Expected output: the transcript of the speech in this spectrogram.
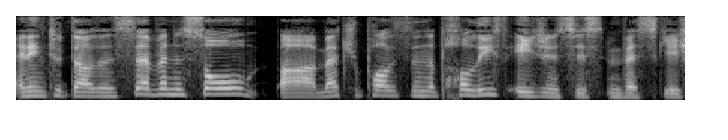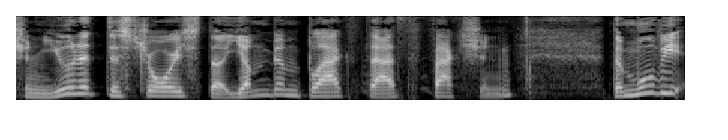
And in 2007, Seoul uh, Metropolitan Police Agency's investigation unit destroys the Yeonbyeon Black Theft faction. The movie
